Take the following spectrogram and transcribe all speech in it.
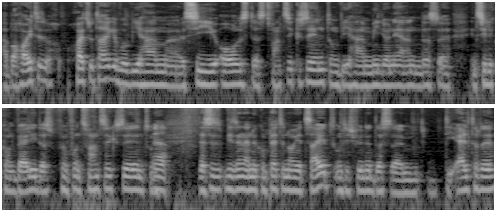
Aber heute, heutzutage, wo wir haben äh, CEOs, das 20 sind und wir haben Millionären, das äh, in Silicon Valley, das 25 sind. Ja, das ist, wir sind in eine komplette neue Zeit und ich finde, dass ähm, die Ältere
